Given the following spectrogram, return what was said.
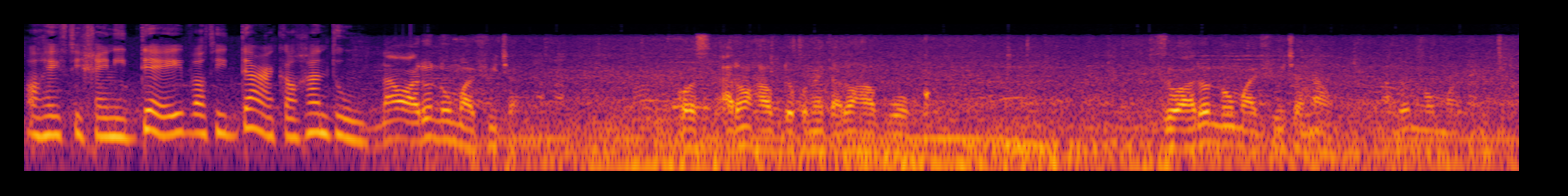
Al heeft hij geen idee wat hij daar kan gaan doen. Now I don't know my future. Because I don't have document, I don't have work. So I don't know my future now. I don't know my future.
